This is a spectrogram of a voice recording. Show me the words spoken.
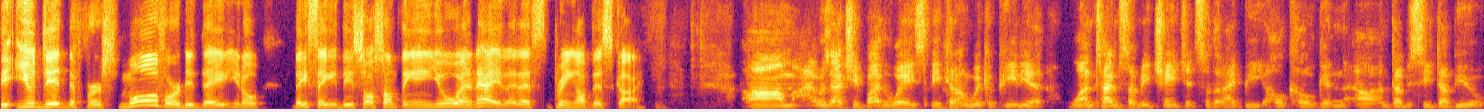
Did you did the first move, or did they, you know, they say they saw something in you and hey, let's bring up this guy? Um, I was actually, by the way, speaking on Wikipedia, one time somebody changed it so that I beat Hulk Hogan on WCW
